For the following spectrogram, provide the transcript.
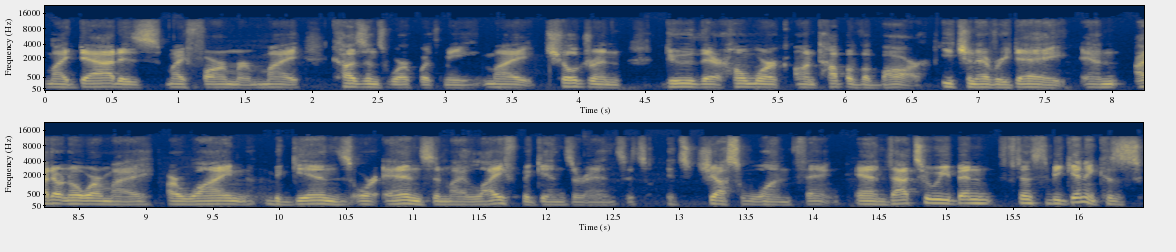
My dad is my farmer. My cousins work with me. My children do their homework on top of a bar each and every day. And I don't know where my our wine begins or ends and my life begins or ends. It's it's just one thing. And that's who we've been since the beginning. Cause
